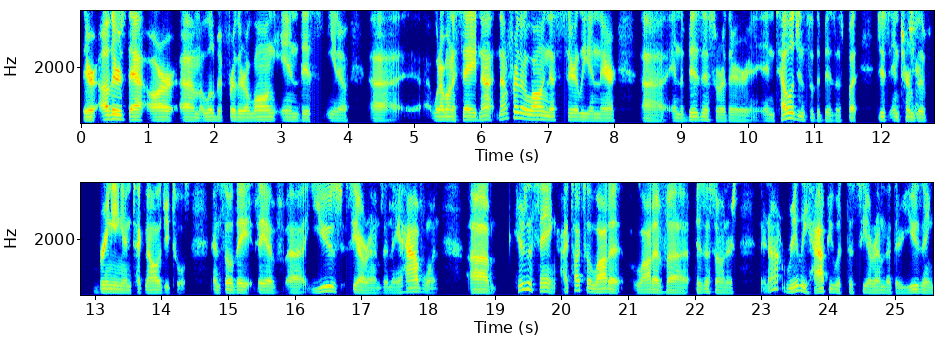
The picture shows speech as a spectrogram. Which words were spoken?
There are others that are um, a little bit further along in this, you know, uh, what I want to say, not not further along necessarily in their uh, in the business or their intelligence of the business, but just in terms sure. of bringing in technology tools. And so they they have uh, used CRMs and they have one. Um, here's the thing: I talk to a lot of a lot of uh, business owners. They're not really happy with the CRM that they're using,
